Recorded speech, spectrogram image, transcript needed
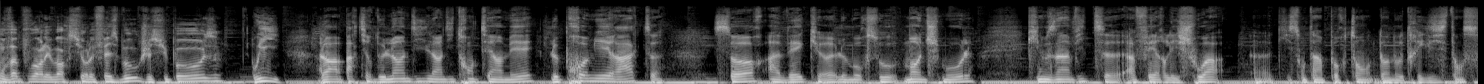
on va pouvoir les voir sur le Facebook, je suppose? Oui, alors à partir de lundi, lundi 31 mai, le premier acte sort avec euh, le morceau Munchmall qui nous invite euh, à faire les choix euh, qui sont importants dans notre existence.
